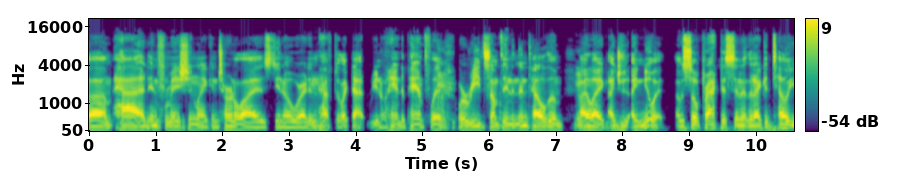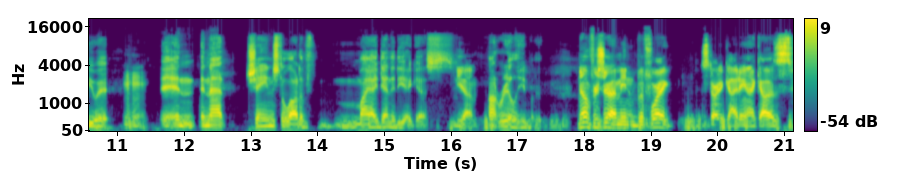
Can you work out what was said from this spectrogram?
um, had information like internalized you know where i didn't have to like that you know hand a pamphlet or read something and then tell them. I Mhm. like i just i knew it. I was so practiced in it that i could tell you it. Mhm. and and that changed a lot of my identity i guess. Yeah. Not really but no for sure. I mean before i started guiding like i was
